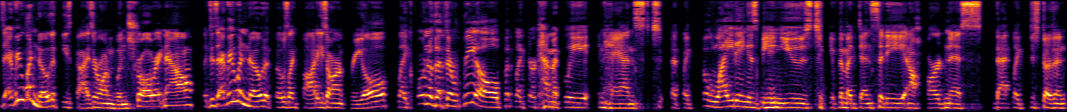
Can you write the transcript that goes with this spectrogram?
does everyone know that these guys are on Winstrol right now? Like, does everyone know that those like bodies aren't real? Like, or know that they're real, but like they're chemically enhanced, that like the lighting is being mm-hmm. used to give them a density and a hardness that like just doesn't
